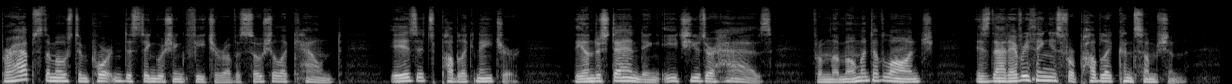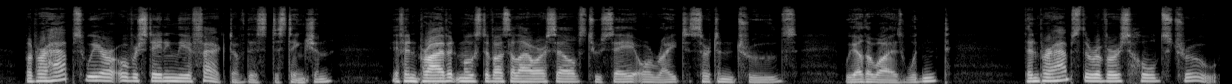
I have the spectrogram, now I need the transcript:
Perhaps the most important distinguishing feature of a social account is its public nature. The understanding each user has from the moment of launch is that everything is for public consumption. But perhaps we are overstating the effect of this distinction. If in private most of us allow ourselves to say or write certain truths we otherwise wouldn't, then perhaps the reverse holds true.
